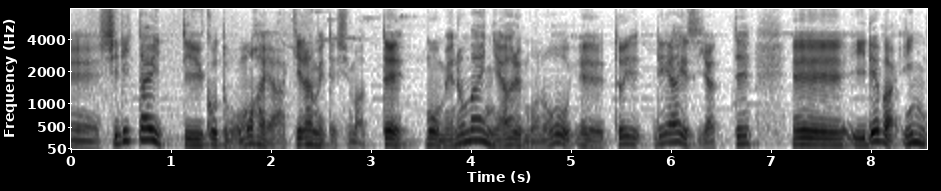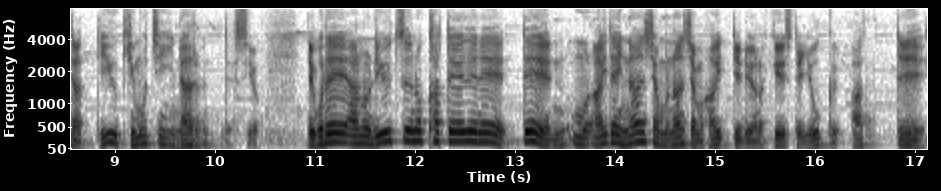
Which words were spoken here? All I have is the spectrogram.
えー、知りたいっていうことをもはや諦めてしまってもう目の前にあるものを、えー、とりあえずやって、えー、いればいいんだっていう気持ちになるんですよ。でこれあの流通の過程でねでもう間に何社も何社も入っているようなケースでよくあって、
